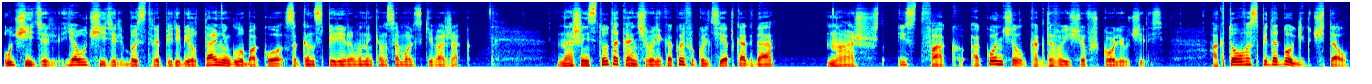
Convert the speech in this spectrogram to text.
«Учитель, я учитель», — быстро перебил Таню глубоко законспирированный комсомольский вожак. «Наш институт оканчивали. Какой факультет, когда?» «Наш. Истфак. Окончил, когда вы еще в школе учились». «А кто у вас педагогику читал?»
